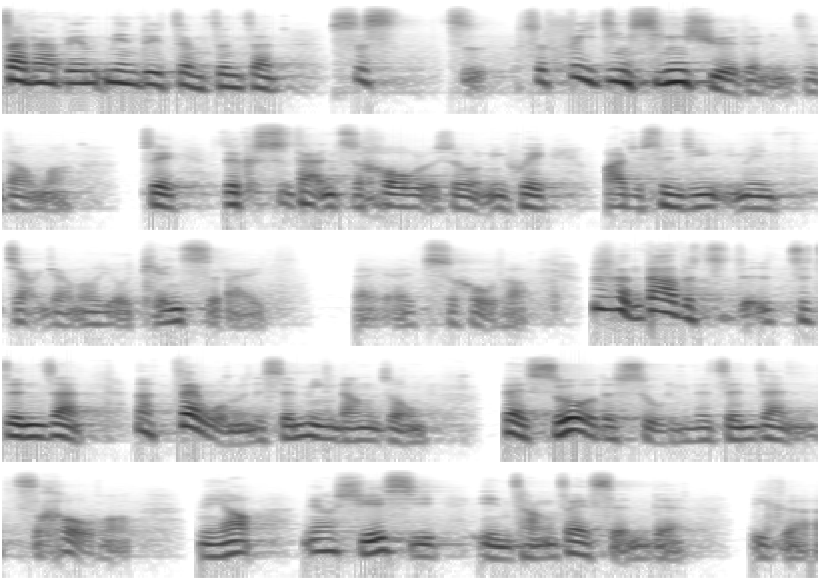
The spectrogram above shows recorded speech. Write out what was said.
在那边面对这样征战，是是是费尽心血的，你知道吗？所以，这个试探之后的时候，你会发觉圣经里面讲讲到有天使来来来伺候他，这是很大的这这征战。那在我们的生命当中，在所有的属灵的征战之后，哈，你要你要学习隐藏在神的一个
